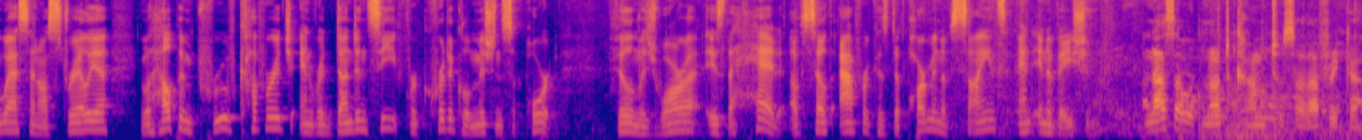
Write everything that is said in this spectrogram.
US and Australia, it will help improve coverage and redundancy for critical mission support. Phil Mjwara is the head of South Africa's Department of Science and Innovation. NASA would not come to South Africa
